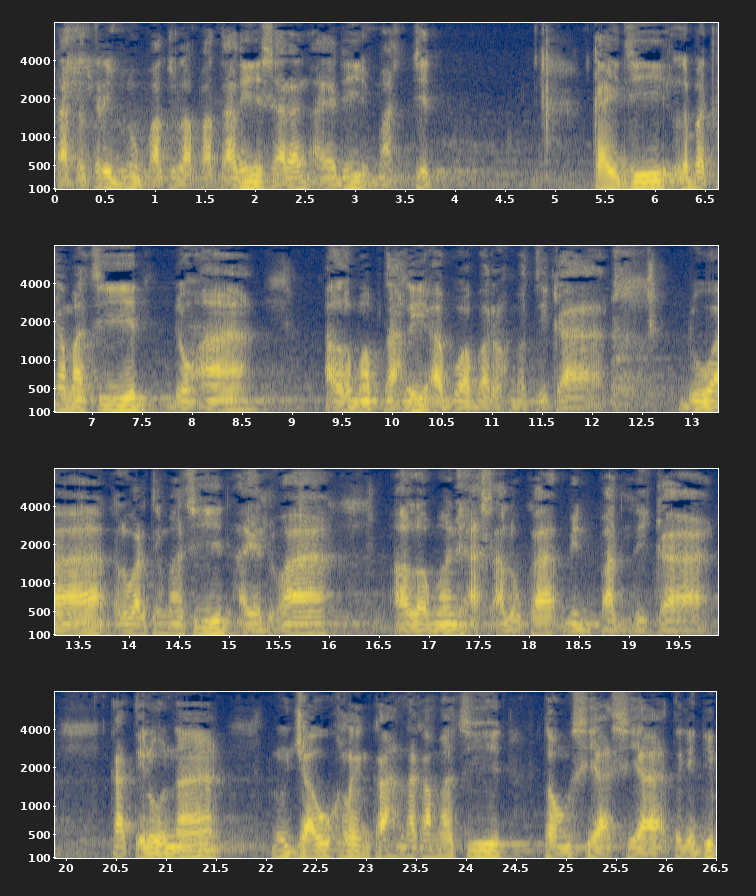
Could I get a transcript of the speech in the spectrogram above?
tata tertib nu patulapatali sarang aya di masjid. Kaiji lebat ka masjid doa Allahumma tahli abu abarahmatika dua keluar di masjid ayat doa Allahumani as'aluka min fadlika. Katiluna nu jauh lengkah naka masjid tong sia-sia terjadi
